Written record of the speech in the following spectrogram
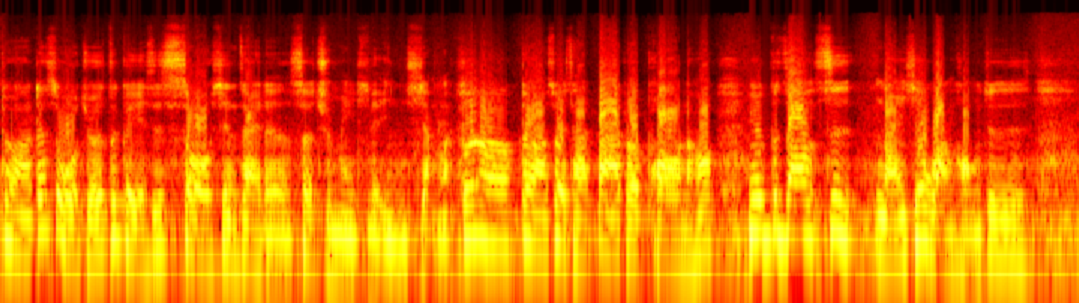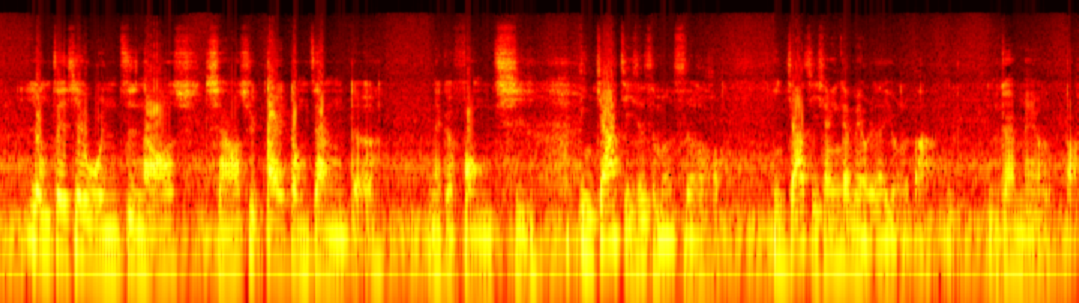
对啊，但是我觉得这个也是受现在的社群媒体的影响啦。对啊，对啊，所以才大家都 PO，然后因为不知道是哪一些网红，就是用这些文字，然后想要去带动这样的那个风气，尹家吉是什么时候？尹家吉现在应该没有人在用了吧？应该没有了吧？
